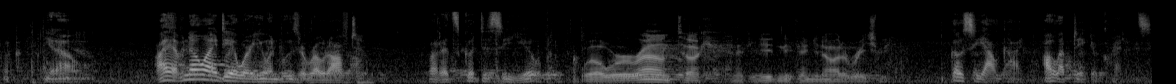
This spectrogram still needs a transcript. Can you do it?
you know, I have no idea where you and Boozer rode off to, but it's good to see you. Well, we're around, Tuck, and if you need anything, you know how to reach me. Go see Alkai. I'll update your credits.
